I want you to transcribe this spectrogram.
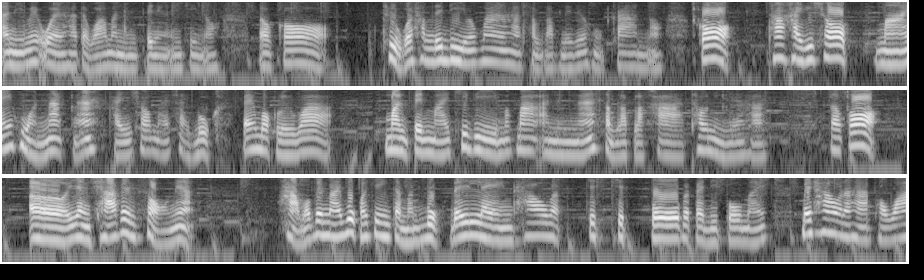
อันนี้ไม่อวยนะคะ แต่ว่ามันเป็นอย่างนั้นจริงๆเนาะแล้วก็ถือว่าทำได้ดีมากๆนะคะสำหรับในเรื่องของกานเนาะก็ถ้าใครที่ชอบไม้หัวหนักนะ ใครที่ชอบไม้สายบุก แป้งบอกเลยว่ามันเป็นไม้ที่ดีมากๆอันนึงนะสำหรับราคาเท่านี้นะคะ แล้วก็เอออย่างชาร์เป็นสองเนี่ยถามว่าเป็นไม้บุกก็จริง แต่มันบุกได้แรงเท่าแบบ เจ็ดเจ็ดโปรไปแปดดีโปรไหมไม่เท่านะคะ เพราะว่า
